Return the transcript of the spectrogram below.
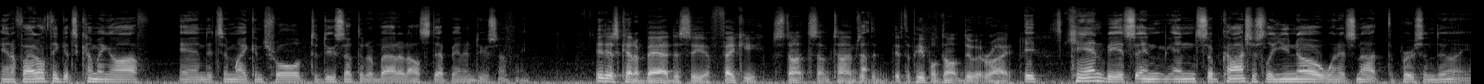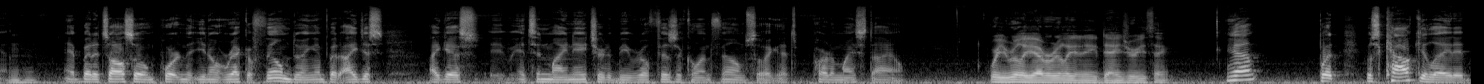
and if I don't think it's coming off and it's in my control to do something about it, I'll step in and do something. It is kind of bad to see a fakey stunt sometimes if the, if the people don't do it right. It can be. It's and, and subconsciously you know when it's not the person doing it. Mm-hmm. And, but it's also important that you don't wreck a film doing it. But I just, I guess it's in my nature to be real physical in film, so I, that's part of my style. Were you really ever really in any danger? You think? Yeah, but it was calculated.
